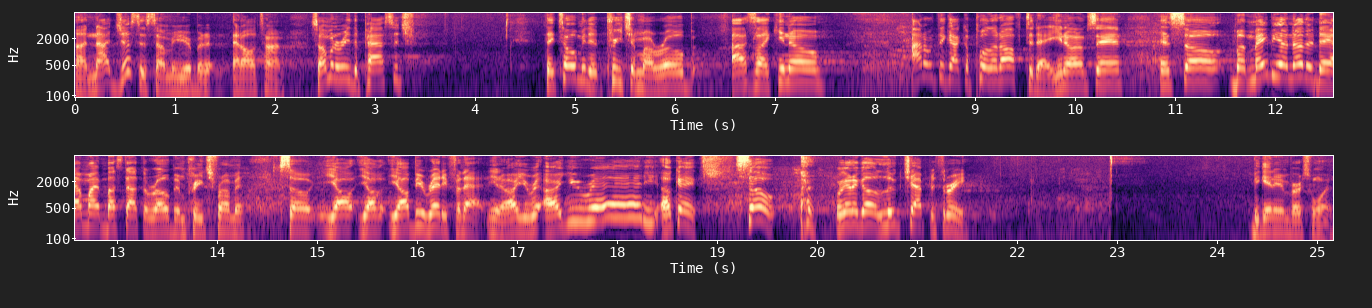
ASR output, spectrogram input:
Uh, not just this time of year, but at all time. So, I'm going to read the passage. They told me to preach in my robe. I was like, you know, I don't think I could pull it off today. You know what I'm saying? And so, but maybe another day I might bust out the robe and preach from it. So y'all, y'all, y'all be ready for that. You know, are you, re- are you ready? Okay. So we're gonna go Luke chapter three, beginning in verse one.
